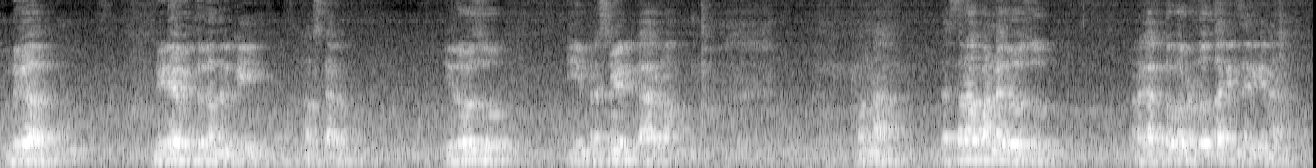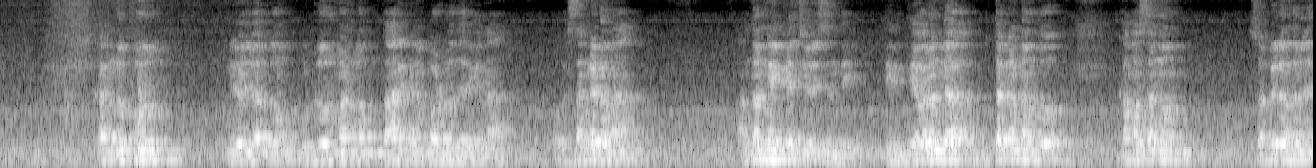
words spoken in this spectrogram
ముందుగా మీడియా మిత్రులందరికీ నమస్కారం. ఈరోజు ఈ ప్రెస్ మీట్ కారణం మొన్న దసరా పండగ రోజు అనగా అక్టోబర్ రెండో తారీఖు జరిగిన కందుకూరు నియోజకవర్గం గుడ్లూరు మండలం తారకినపాడులో జరిగిన ఒక సంఘటన అందరినీ కలిసివేసింది దీన్ని తీవ్రంగా ముక్తఖండంతో కమసంఘం సభ్యులందరినీ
